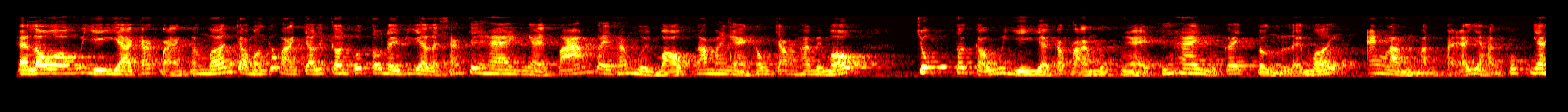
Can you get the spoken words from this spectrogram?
Hello quý vị và các bạn thân mến, chào mừng các bạn trở lại kênh của Tony. Bây giờ là sáng thứ hai ngày 8 tây tháng 11 năm 2021. Chúc tất cả quý vị và các bạn một ngày thứ hai, một cái tuần lễ mới an lành, mạnh khỏe và hạnh phúc nha.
